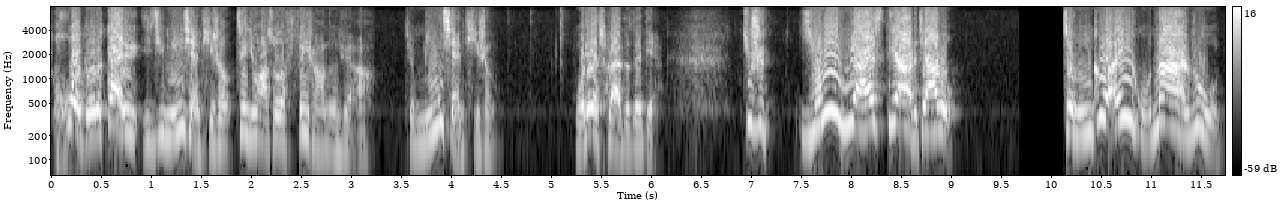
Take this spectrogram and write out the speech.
获得的概率已经明显提升，这句话说的非常正确啊，就明显提升。我列出来的这点，就是由于 SDR 的加入，整个 A 股纳入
